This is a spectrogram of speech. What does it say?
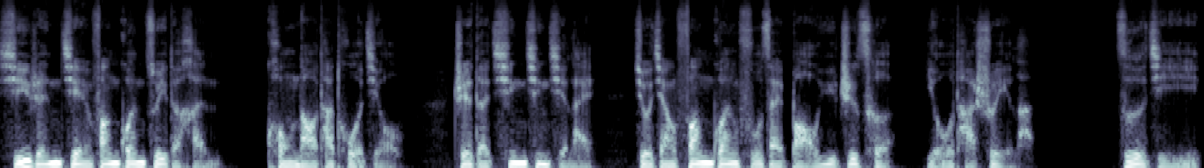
袭人见方官醉得很，恐闹他唾酒，只得轻轻起来，就将方官扶在宝玉之侧，由他睡了，自己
